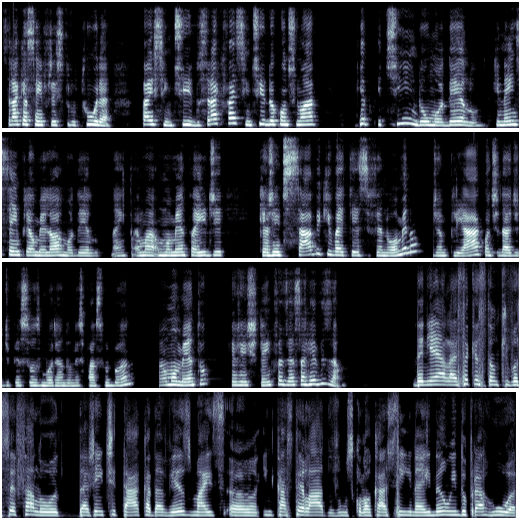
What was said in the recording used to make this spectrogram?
Será que essa infraestrutura faz sentido? Será que faz sentido eu continuar repetindo um modelo que nem sempre é o melhor modelo? Né? Então, é uma, um momento aí de que a gente sabe que vai ter esse fenômeno de ampliar a quantidade de pessoas morando no espaço urbano. É um momento que a gente tem que fazer essa revisão. Daniela, essa questão que você falou da gente estar tá cada vez mais uh, encastelados, vamos colocar assim, né, e não indo para a rua,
